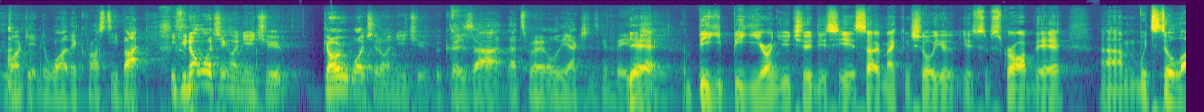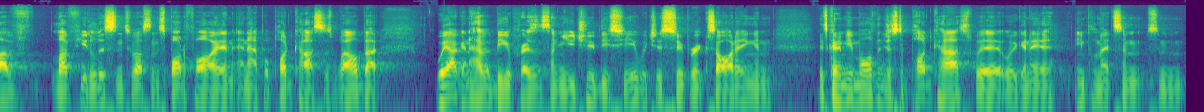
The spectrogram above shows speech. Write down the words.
We won't get into why they're crusty. But if you're not watching on YouTube, go watch it on YouTube because uh, that's where all the action is going to be. Yeah, big big year on YouTube this year. So making sure you you subscribe there. Um, we'd still love love for you to listen to us on Spotify and, and Apple Podcasts as well. But we are going to have a bigger presence on YouTube this year, which is super exciting. And it's going to be more than just a podcast. We're we're going to implement some some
